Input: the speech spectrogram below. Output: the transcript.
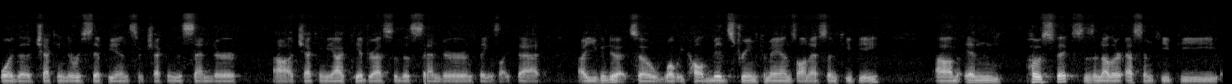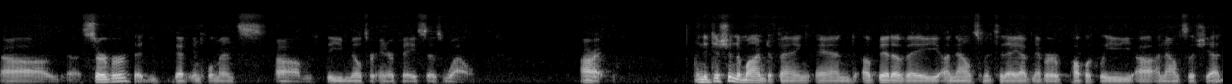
or the checking the recipients, or checking the sender, uh, checking the IP address of the sender, and things like that, uh, you can do it. So what we call midstream commands on SMTP, um, and Postfix is another SMTP uh, server that that implements um, the Milter interface as well. All right, in addition to MIMEDefang and a bit of a announcement today, I've never publicly uh, announced this yet,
